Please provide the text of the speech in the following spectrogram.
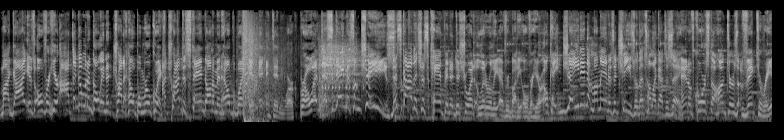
My guy is over here. I think I'm gonna go in and try to help him real quick. I tried to stand on him and help, but it, it, it didn't work. Bro, this game is some cheese. This guy that's just camping it destroyed literally everybody over here. Okay, Jaden, my man is a cheeser. That's all I got to say. And of course, the Hunter's victory.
